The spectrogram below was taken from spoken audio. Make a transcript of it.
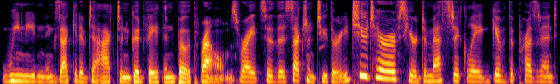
we need an executive to act in good faith in both realms, right? So the Section 232 tariffs here domestically give the president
